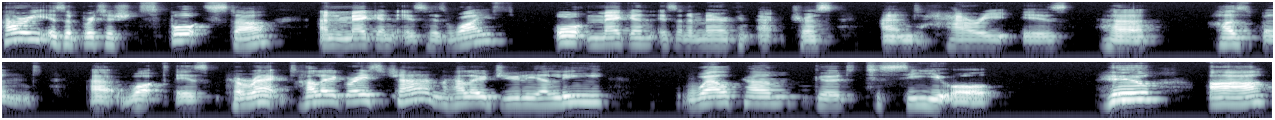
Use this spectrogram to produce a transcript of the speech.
Harry is a British sports star and Meghan is his wife, or Meghan is an American actress and Harry is her husband. Uh, what is correct? Hello, Grace Chan. Hello, Julia Lee. Welcome. Good to see you all. Who are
